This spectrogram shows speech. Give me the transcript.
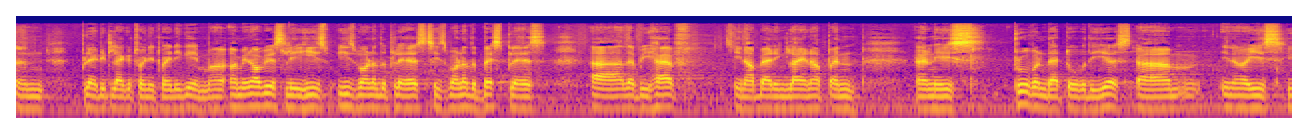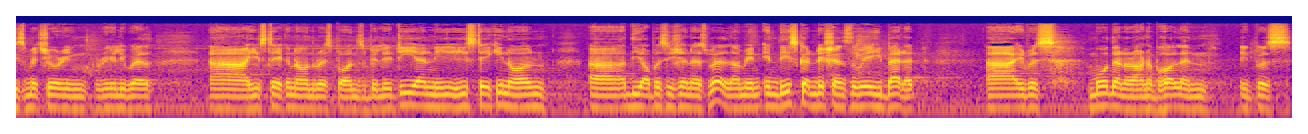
and played it like a 2020 game. Uh, I mean, obviously he's he's one of the players. He's one of the best players uh, that we have in our batting lineup, and and he's proven that over the years. Um, you know, he's he's maturing really well. Uh, he's taken on the responsibility and he, he's taking on uh, the opposition as well. I mean, in these conditions, the way he batted, uh, it was more than a ball, and it was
